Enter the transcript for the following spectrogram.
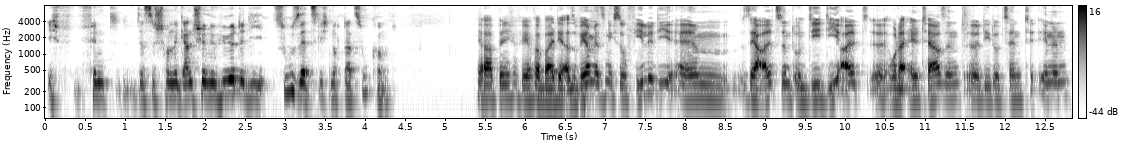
ich finde, das ist schon eine ganz schöne Hürde, die zusätzlich noch dazu kommt. Ja, bin ich auf jeden Fall bei dir. Also wir haben jetzt nicht so viele, die ähm, sehr alt sind und die, die alt äh, oder älter sind, äh, die DozentInnen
